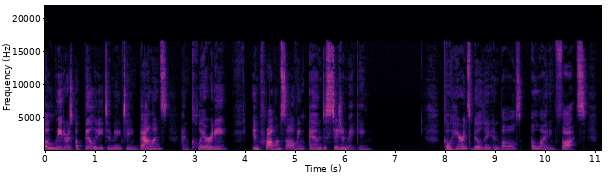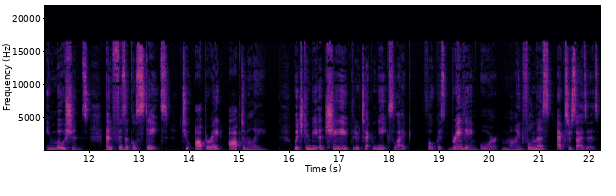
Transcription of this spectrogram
a leader's ability to maintain balance and clarity in problem solving and decision making. Coherence building involves aligning thoughts, emotions, and physical states to operate optimally, which can be achieved through techniques like focused breathing or mindfulness exercises.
